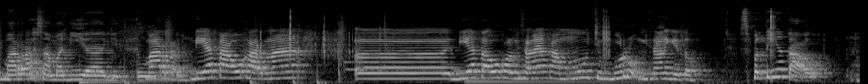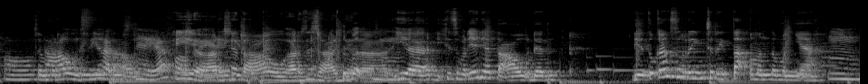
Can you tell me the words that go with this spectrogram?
marah sama dia gitu. Mar dia tahu karena eh dia tahu kalau misalnya kamu cemburu misalnya gitu. sepertinya tahu Oh, Sepertinya tahu sih tahu. harusnya ya. iya harusnya gitu. tahu harusnya sadar Sebe- iya di- sebenarnya dia tahu dan dia tuh kan sering cerita teman-temannya Hmm.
